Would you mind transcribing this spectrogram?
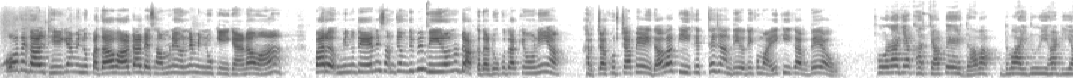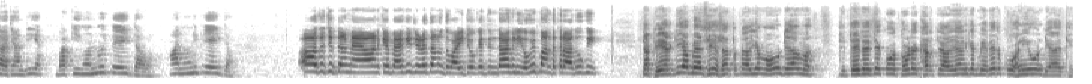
ਉਹ ਤੇ ਗੱਲ ਠੀਕ ਹੈ ਮੈਨੂੰ ਪਤਾ ਵਾ ਤੁਹਾਡੇ ਸਾਹਮਣੇ ਉਹਨੇ ਮੈਨੂੰ ਕੀ ਕਹਿਣਾ ਵਾ। ਪਰ ਮੈਨੂੰ ਤੇ ਇਹ ਨਹੀਂ ਸਮਝ ਆਉਂਦੀ ਵੀ ਵੀਰ ਉਹਨੂੰ ਡੱਕਦਾ ਡੁੱਕਦਾ ਕਿਉਂ ਨਹੀਂ ਆ? ਖਰਚਾ ਖੁਰਚਾ ਭੇਜਦਾ ਵਾ ਕੀ ਕਿੱਥੇ ਜਾਂਦੀ ਉਹਦੀ ਕਮਾਈ ਕੀ ਕਰਦੇ ਆ ਉਹ? ਥੋੜਾ ਜਿਹਾ ਖਰਚਾ ਭੇਜਦਾ ਵਾ ਦਵਾਈ ਦੂਈ ਸਾਡੀ ਆ ਜਾਂਦੀ ਆ ਬਾਕੀ ਉਹਨੂੰ ਹੀ ਭੇਜਦਾ ਵਾ ਸਾਨੂੰ ਨਹੀਂ ਭੇਜਦਾ। ਆਹ ਤੇ ਜਿੱਦਣ ਮੈਂ ਆਣ ਕੇ ਬਹਿ ਗਈ ਜਿਹੜੇ ਤੁਹਾਨੂੰ ਦਵਾਈ ਜੋ ਕੇ ਦਿੰਦਾ ਅਗਲੀ ਉਹ ਵੀ ਬੰਦ ਕਰਾ ਦੂਗੀ। ਤੇ ਫੇਰ ਕੀ ਆ ਮੈਂ 6-7 ਪੈਲੀਆਂ ਵਾਹੁਣ ਡਿਆ ਵਾਂ ਤੇ ਤੇਰੇ ਤੇ ਕੋ ਥੋੜੇ ਖਰਚੇ ਆ ਜਾਣਗੇ ਮੇਰੇ ਤੇ ਕੁਛ ਨਹੀਂ ਹੋਣ ਡਿਆ ਇੱਥੇ।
